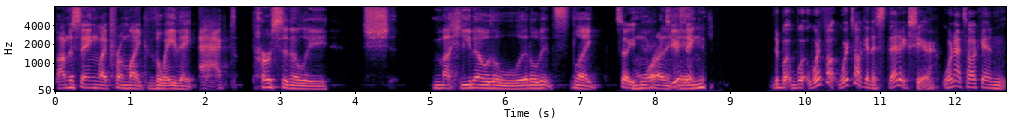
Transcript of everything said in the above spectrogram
but I'm just saying like from like the way they act. Personally, sh- Mojito is a little bit like So, you- more so you're saying, but but we're th- we're talking aesthetics here. We're not talking,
